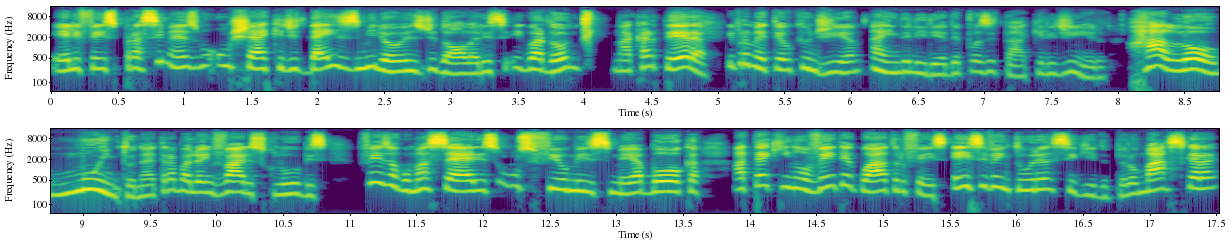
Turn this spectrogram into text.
ele fez para si mesmo um cheque de 10 milhões de dólares e guardou na carteira e prometeu que um dia ainda ele iria depositar aquele dinheiro. Ralou muito, né? Trabalhou em vários clubes, fez algumas séries, uns filmes meia boca, até que em 94 fez Ace Ventura, seguido pelo Máscara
